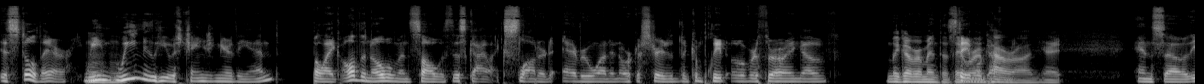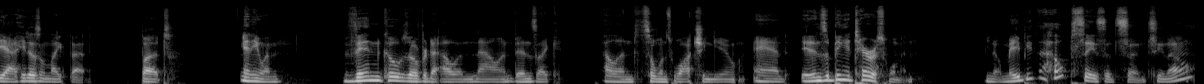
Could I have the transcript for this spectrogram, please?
is still there. We Mhm. we knew he was changing near the end, but like all the noblemen saw was this guy like slaughtered everyone and orchestrated the complete overthrowing of. The government that they were in power on, right? And so yeah, he doesn't like that. But anyway, Vin goes over to Elend now, and Vin's like, "Elend, someone's watching you," and it ends up being a Terris woman. You know, maybe the help says its sense. You know.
